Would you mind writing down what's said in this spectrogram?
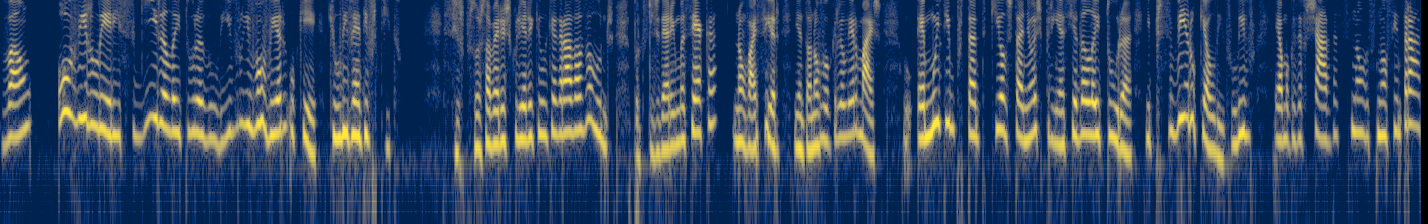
vão ouvir ler e seguir a leitura do livro e vão ver o quê? Que o livro é divertido. Se os professores souberem escolher aquilo que agrada aos alunos, porque se lhes derem uma seca, não vai ser, e então não vou querer ler mais. É muito importante que eles tenham a experiência da leitura e perceber o que é o livro. O livro é uma coisa fechada se não se, não se entrar.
